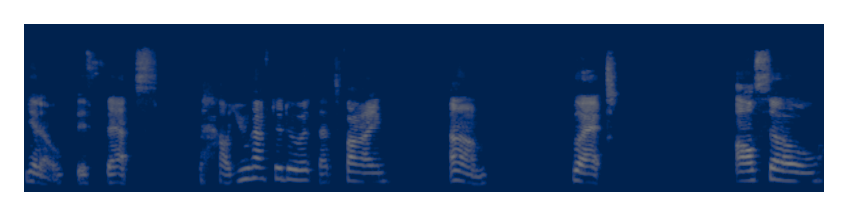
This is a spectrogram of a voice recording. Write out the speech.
you know, if that's how you have to do it, that's fine. Um, but also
